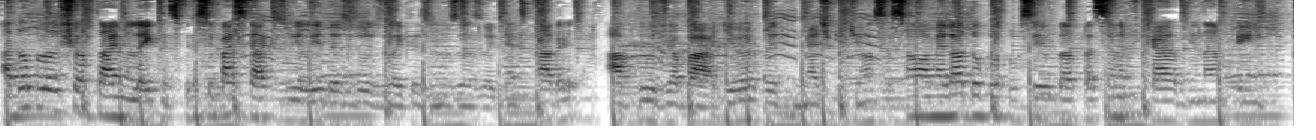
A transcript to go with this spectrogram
A dupla do Showtime Lakers, principais craques e líderes dos Lakers nos anos 80, Kareem Abdul-Jabbar e Irving Magic Johnson, são a melhor dupla possível para personificar a dinâmica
